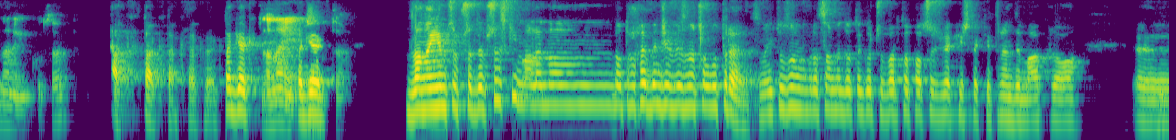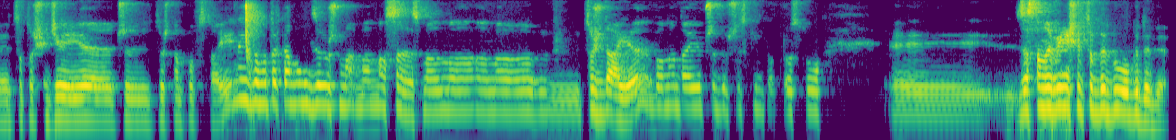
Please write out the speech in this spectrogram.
na rynku, tak? Tak, tak, tak, tak, tak. Tak jak, no, tak jak, dla najemców przede wszystkim, ale no, no trochę będzie wyznaczało trend. No i tu znowu wracamy do tego, czy warto patrzeć w jakieś takie trendy makro, yy, co to się dzieje, czy coś tam powstaje. No i znowu taka analiza już ma, ma, ma sens, ma, ma, ma, coś daje, bo ona daje przede wszystkim po prostu yy, zastanowienie się, co by było gdyby.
